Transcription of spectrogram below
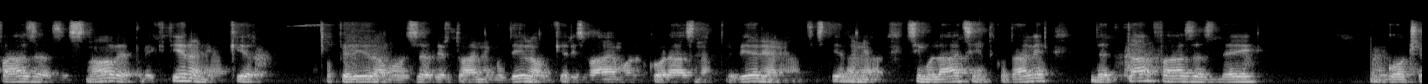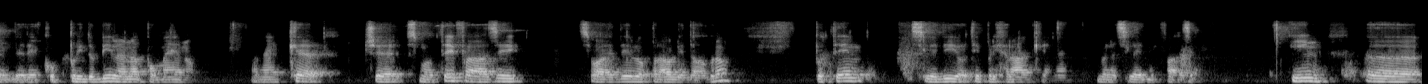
faza zasnove projektiranja, kjer operiramo z virtualnim modelom, kjer izvajamo lahko razna preverjanja, testiranja, simulacije in tako dalje, da je ta faza zdaj mogoče, bi rekel, pridobila na pomenu. Ker če smo v tej fazi svoje delo pravili dobro, potem sledijo ti prihranki ne, v naslednjih fazah. In uh,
